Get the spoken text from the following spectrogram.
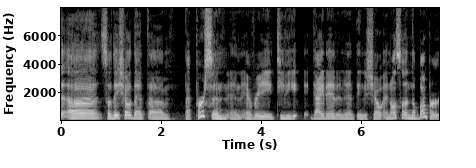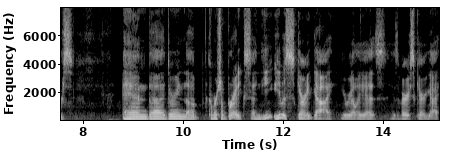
uh, so they showed that um, that person and every TV guy did and anything to show, and also in the bumpers and uh, during the commercial breaks. And he, he was a scary guy. He really is. He's a very scary guy.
